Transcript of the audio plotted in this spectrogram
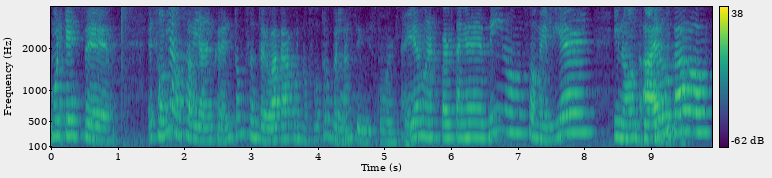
Bueno, este, eh, Sonia no sabía del crédito, se enteró acá con nosotros, ¿verdad? Así mismo es. Ella es una experta en el vino, sommelier, y nos ha educado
